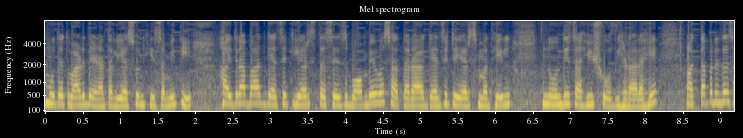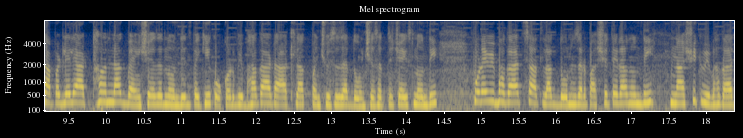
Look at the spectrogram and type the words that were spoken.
मुदतवाढ देण्यात आली असून ही समिती हैदराबाद गॅझेटियर्स तसेच बॉम्बे व सातारा गॅझेटियर्समधील नोंदीचाही शोध घेणार आहे. आत्तापर्यंत सापडलेल्या अठ्ठावन्न लाख ब्याऐंशी हजार नोंदींपैकी कोकण विभागात आठ लाख पंचवीस हजार दोनशे सत्तेचाळीस नोंदी पुणे विभागात सात लाख दोन हजार पाचशे तेरा नोंदी नाशिक विभागात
